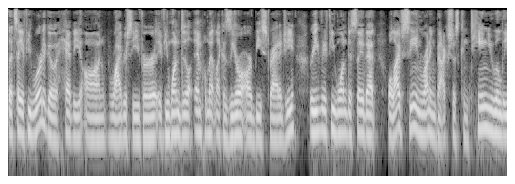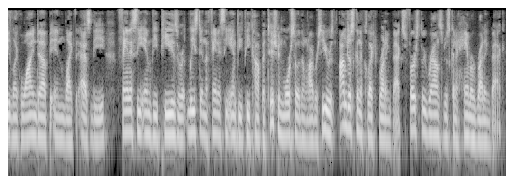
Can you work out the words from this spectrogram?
let's say if you were to go heavy on wide receiver, if you wanted to implement like a zero RB strategy, or even if you wanted to say that, well, I've seen running backs just continually like wind up in like as the fantasy MVPs or at least in the fantasy MVP competition more so than wide receivers. I'm just going to collect running backs. First three rounds, I'm just going to hammer running back.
